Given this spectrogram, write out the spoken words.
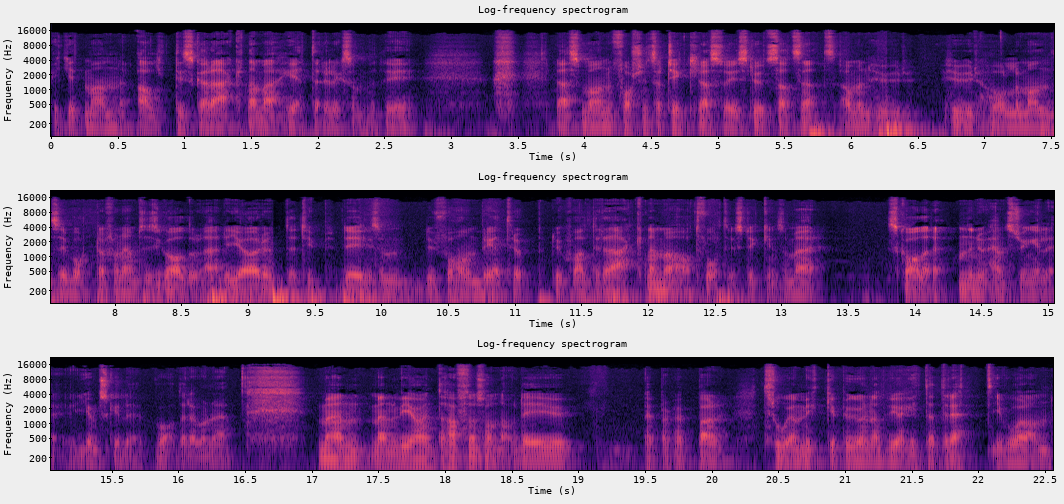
vilket man alltid ska räkna med, heter det. Liksom. det läser man forskningsartiklar så är slutsatsen att ja, men hur, hur håller man sig borta från hamstringskador? Nej, det gör du inte. Typ. Det är liksom, du får ha en bred trupp. Du får alltid räkna med att ha två, tre stycken som är skadade. Om det nu är hamstring eller ljumske eller vad eller vad det är. Men, men vi har inte haft några sådana och det är ju peppar peppar tror jag mycket på grund av att vi har hittat rätt i våran,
